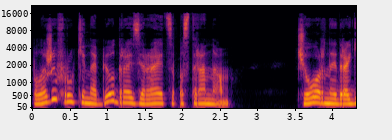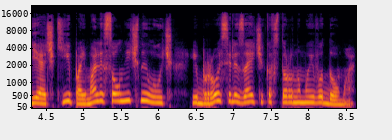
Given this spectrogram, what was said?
положив руки на бедра, озирается по сторонам. Черные дорогие очки поймали солнечный луч и бросили зайчика в сторону моего дома.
